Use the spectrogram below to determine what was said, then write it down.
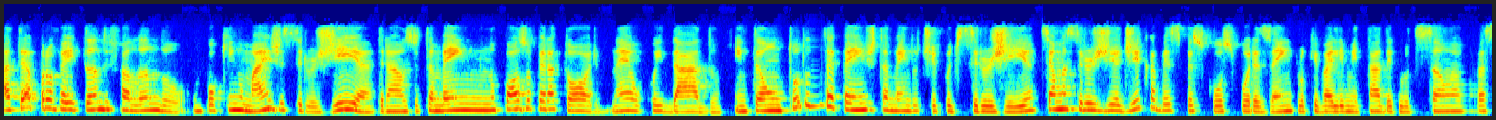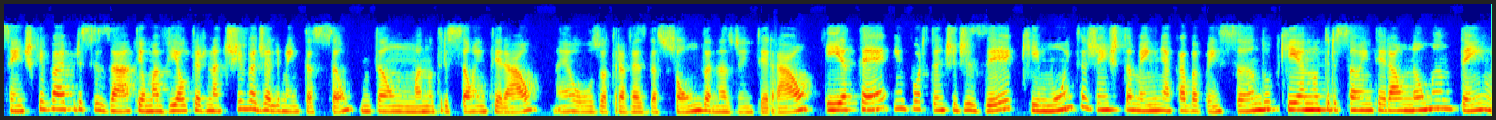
Até aproveitando e falando um pouquinho mais de cirurgia, Drauzio, também no pós-operatório, né, o cuidado. Então, tudo depende também do tipo de cirurgia. Se é uma cirurgia de cabeça e pescoço, por exemplo, que vai limitar a deglutição, é o paciente que vai precisar ter uma via alternativa de alimentação, então uma nutrição enteral, né, o uso através da sonda nasoenteral. E até importante dizer que muita gente também acaba pensando que a nutrição enteral não mantém o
